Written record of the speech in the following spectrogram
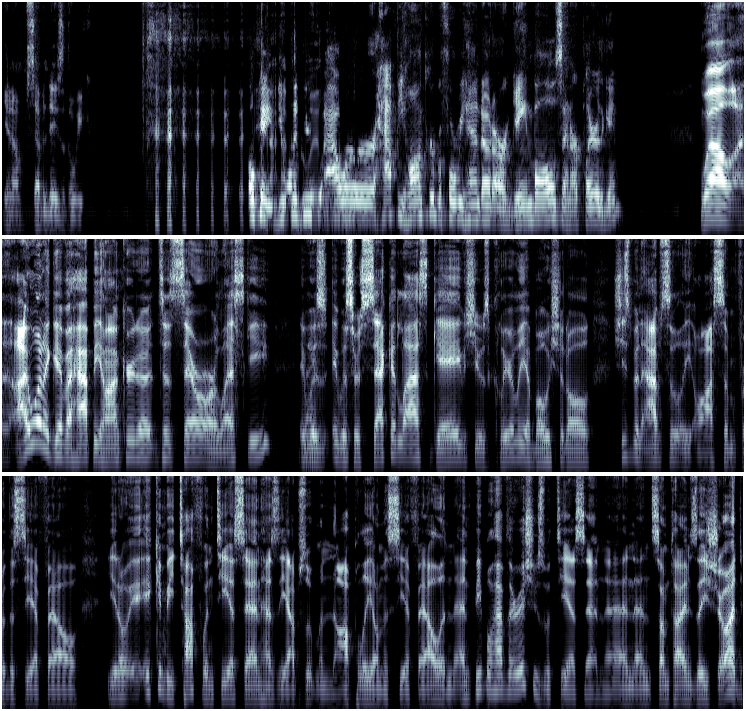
you know, seven days of the week. Okay, Yeah, do you want to do our happy honker before we hand out our game balls and our player of the game? Well, I- I want to give a happy honker to, to Sarah Orlesky. It Nice. was it was her second last game. She was clearly emotional. She's been absolutely awesome for the CFL. You know, it, it can be tough when TSN has the absolute monopoly on the CFL, and and people have their issues with TSN, and and sometimes they should.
